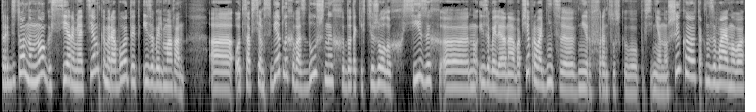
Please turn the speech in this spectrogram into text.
Традиционно много с серыми оттенками работает Изабель Маган – от совсем светлых и воздушных до таких тяжелых сизых. А, ну, Изабель, она вообще проводница в мир французского повседневного шика, так называемого,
